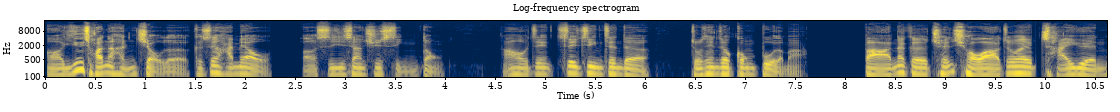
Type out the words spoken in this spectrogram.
呃已经传了很久了，可是还没有呃实际上去行动。然后这最近真的，昨天就公布了嘛，把那个全球啊就会裁员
